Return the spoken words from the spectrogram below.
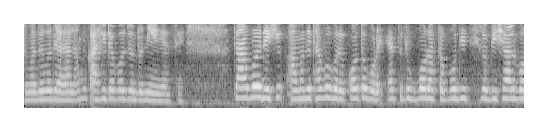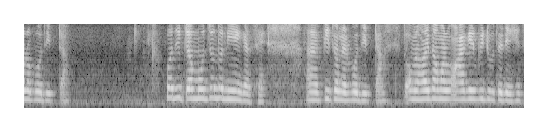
তোমাদেরকে দেখালাম, কাশিটা পর্যন্ত নিয়ে গেছে। তারপরে দেখি আমাদের ঠাকুর করে কত বড়, এতটুকু বড় একটা প্রদীপ ছিল, বিশাল বড় প্রদীপটা। প্রদীপটা পর্যন্ত নিয়ে গেছে পিতলের প্রদীপটা। তোমরা হয়তো আমার আগের ভিডিওতে দেখেছ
